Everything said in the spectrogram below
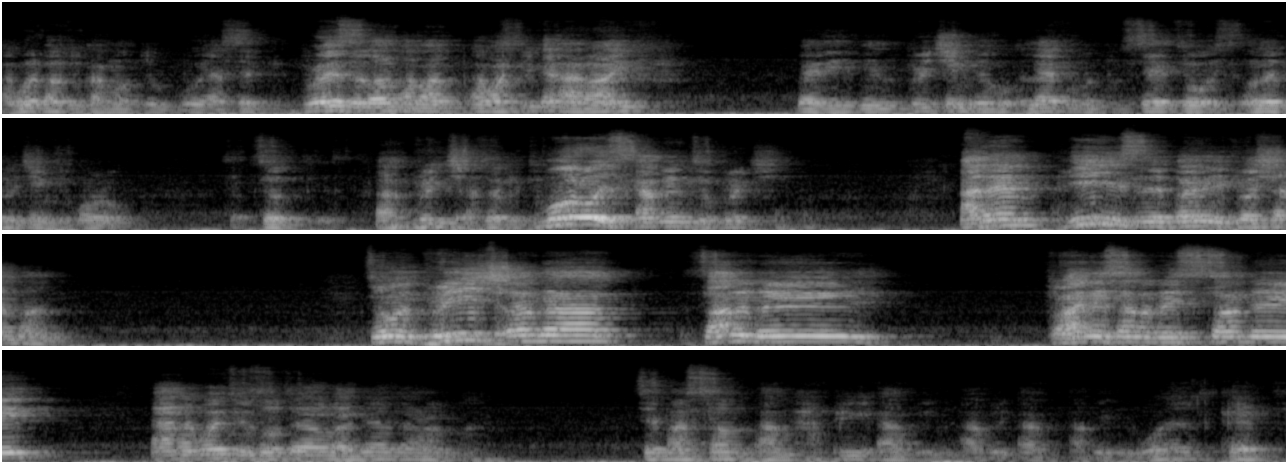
I went back to come up to boy. I said, Praise the Lord. Our, our speaker arrived, but he's been preaching the left from the say so it's only preaching tomorrow. So, so I preach. I said, tomorrow is coming to preach. And then he is a very influential man. So we preached on that Saturday, Friday, Saturday, Sunday, and I went to his hotel and knelt down. Um, said, my son, I'm happy. I've been, I've been, I've, been well kept.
